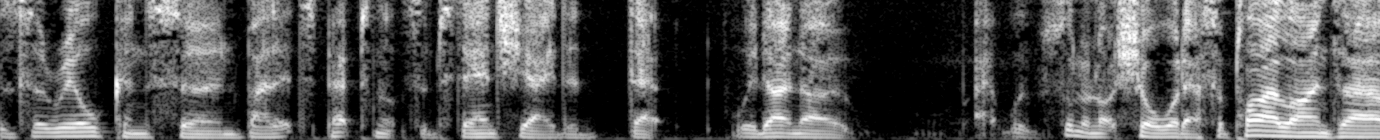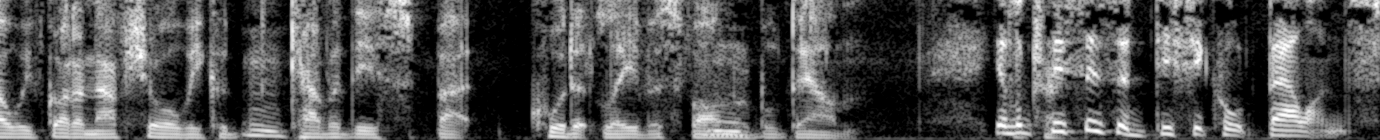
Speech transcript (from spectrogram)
it's a real concern, but it's perhaps not substantiated. That we don't know. We're sort of not sure what our supply lines are. We've got enough. Sure, we could mm. cover this, but could it leave us vulnerable mm. down yeah, look, this is a difficult balance,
